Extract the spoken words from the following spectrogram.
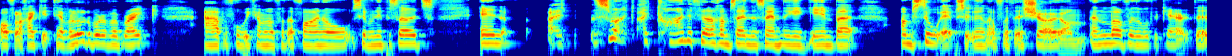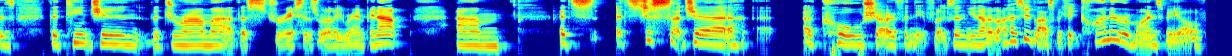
of like I get to have a little bit of a break uh, before we come in for the final seven episodes. And I this is like I kind of feel like I'm saying the same thing again, but I'm still absolutely in love with this show. I'm in love with all the characters. The tension, the drama, the stress is really ramping up. Um, it's it's just such a a cool show for Netflix. And you know, like I said last week, it kind of reminds me of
